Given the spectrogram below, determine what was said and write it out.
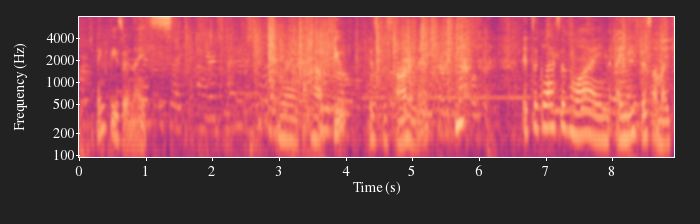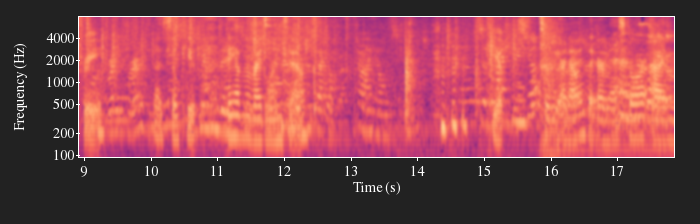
I think these are nice. how cute is this ornament? it's a glass of wine. I need this on my tree. That's so cute. They have a red one too. Cute. So we are now in the Hermes store. I'm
